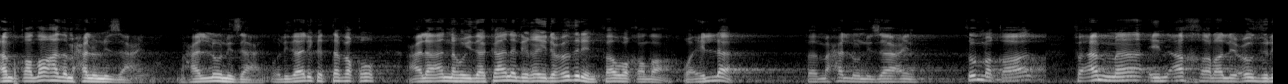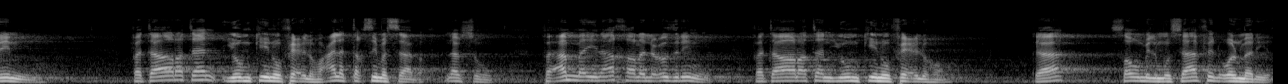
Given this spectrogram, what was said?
أم قضاء؟ هذا محل نزاع محل نزاع. ولذلك اتفقوا على أنه إذا كان لغير عذر فهو قضاء وإلا فمحل نزاع. ثم قال فأما إن أخر لعذر فتارة يمكن فعله على التقسيم السابق نفسه. فأما إن أخر لعذر فتارة يمكن فعله كصوم المسافر والمريض.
